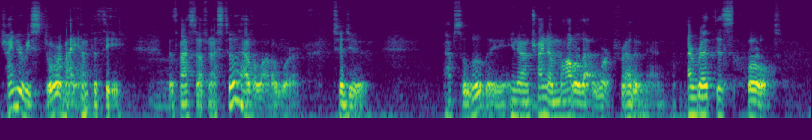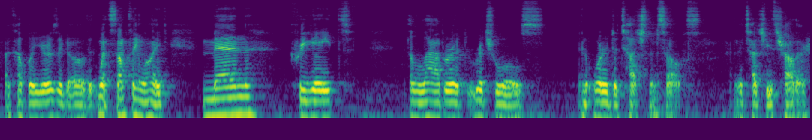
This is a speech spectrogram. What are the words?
trying to restore my empathy with myself. And I still have a lot of work to do. Absolutely. You know, I'm trying to model that work for other men. I read this quote a couple of years ago that went something like Men create elaborate rituals in order to touch themselves and to touch each other.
